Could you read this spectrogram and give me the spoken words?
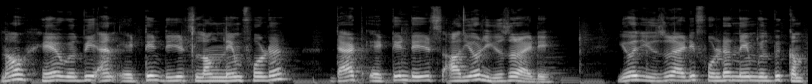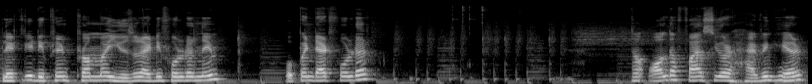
Now here will be an 18 digits long name folder. That 18 digits are your user id your user id folder name will be completely different from my user id folder name. Open that folder now all the files you are having here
